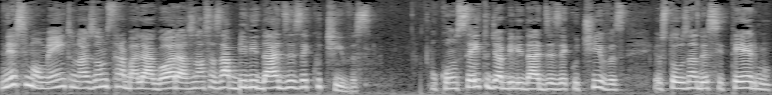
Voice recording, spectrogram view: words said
nesse momento, nós vamos trabalhar agora as nossas habilidades executivas. O conceito de habilidades executivas, eu estou usando esse termo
